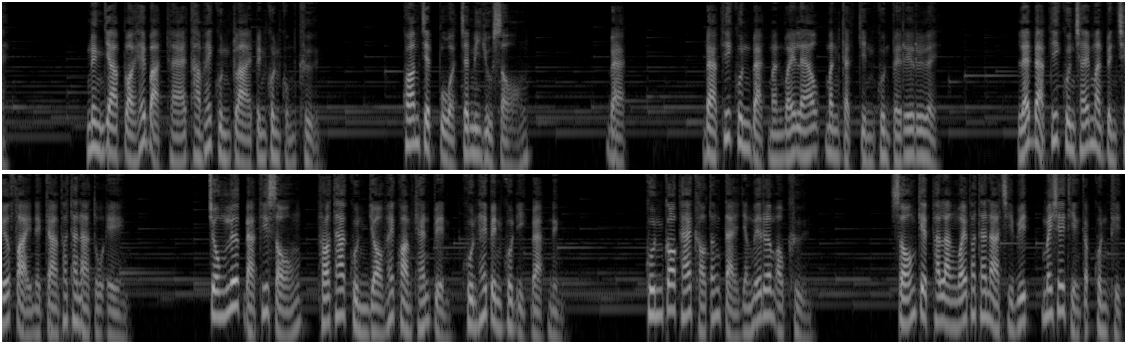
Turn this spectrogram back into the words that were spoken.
หนึ่งอย่าปล่อยให้บาดแผลทำให้คุณกลายเป็นคนขมขื่นความเจ็บปวดจะมีอยู่สองแบบ แบบที่คุณแบกมันไว้แล้วมันกัดกินคุณไปเรื่อยๆ และแบบที่คุณใช้มันเป็นเชื้อไฟในการพัฒนาตัวเอง จงเลือกแบบที่สองเพราะถ้าคุณยอมให้ความแค้นเปลี่ยน คุณให้เป็นคนอีกแบบหนึ่ง คุณก็แพ้เขาตั้งแต่ยังไม่เริ่มเอาคืนสองเก็บพลังไว้พัฒนาชีวิตไม่ใช่เถียงกับคนผิด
